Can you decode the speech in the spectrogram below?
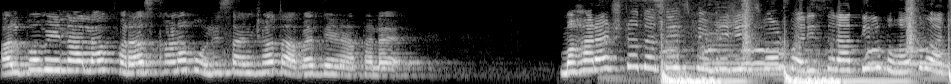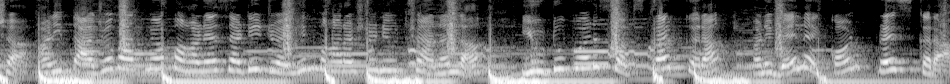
अल्पवयीनाला फरासखाना पोलिसांच्या ताब्यात देण्यात आलाय. महाराष्ट्र तसेच पिंपरी चिंचवड परिसरातील महत्त्वाच्या आणि ताज्या बातम्या पाहण्यासाठी जय हिंद महाराष्ट्र न्यूज चॅनलला यूट्यूबवर सबस्क्राईब करा आणि बेल आयकॉन प्रेस करा.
